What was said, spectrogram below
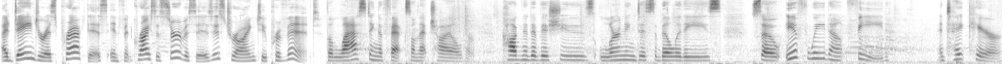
a dangerous practice Infant Crisis Services is trying to prevent. The lasting effects on that child are cognitive issues, learning disabilities. So if we don't feed and take care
